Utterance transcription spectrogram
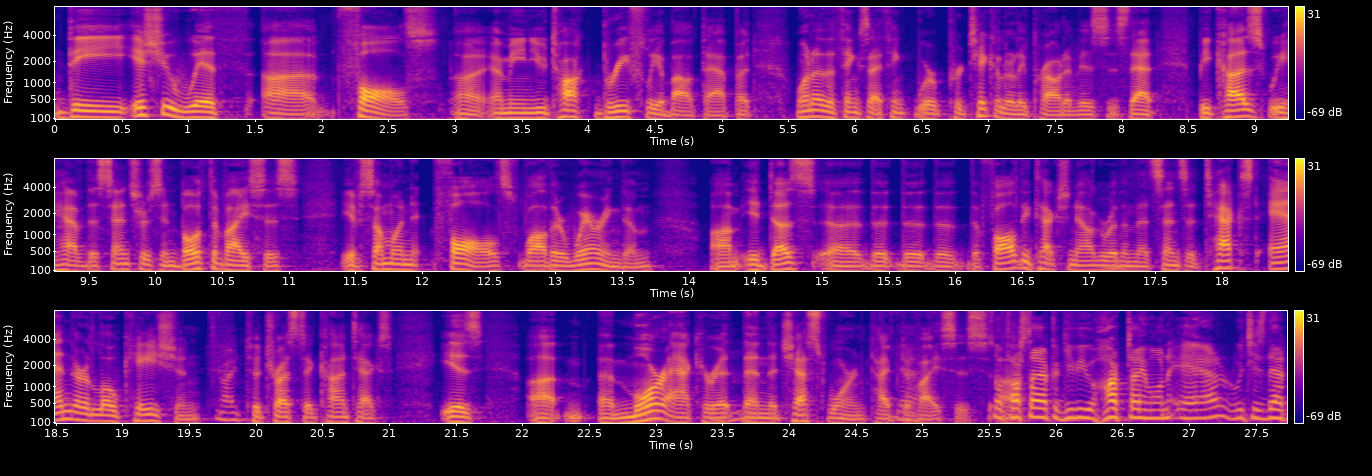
the issue with uh, falls. Uh, I mean, you talked briefly about that, but one of the things I think we're particularly proud of is is that because we have the sensors in both devices, if someone falls while they're wearing them. Um, it does uh, the, the, the, the fall detection algorithm that sends a text and their location Right. to trusted contacts is uh, uh, more accurate than the chest worn type Yeah. devices. So Uh, first, I have to give you a hard time on air, which is that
